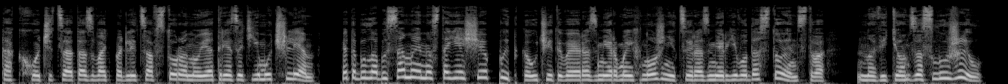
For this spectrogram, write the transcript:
Так хочется отозвать подлеца в сторону и отрезать ему член. Это была бы самая настоящая пытка, учитывая размер моих ножниц и размер его достоинства. Но ведь он заслужил.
